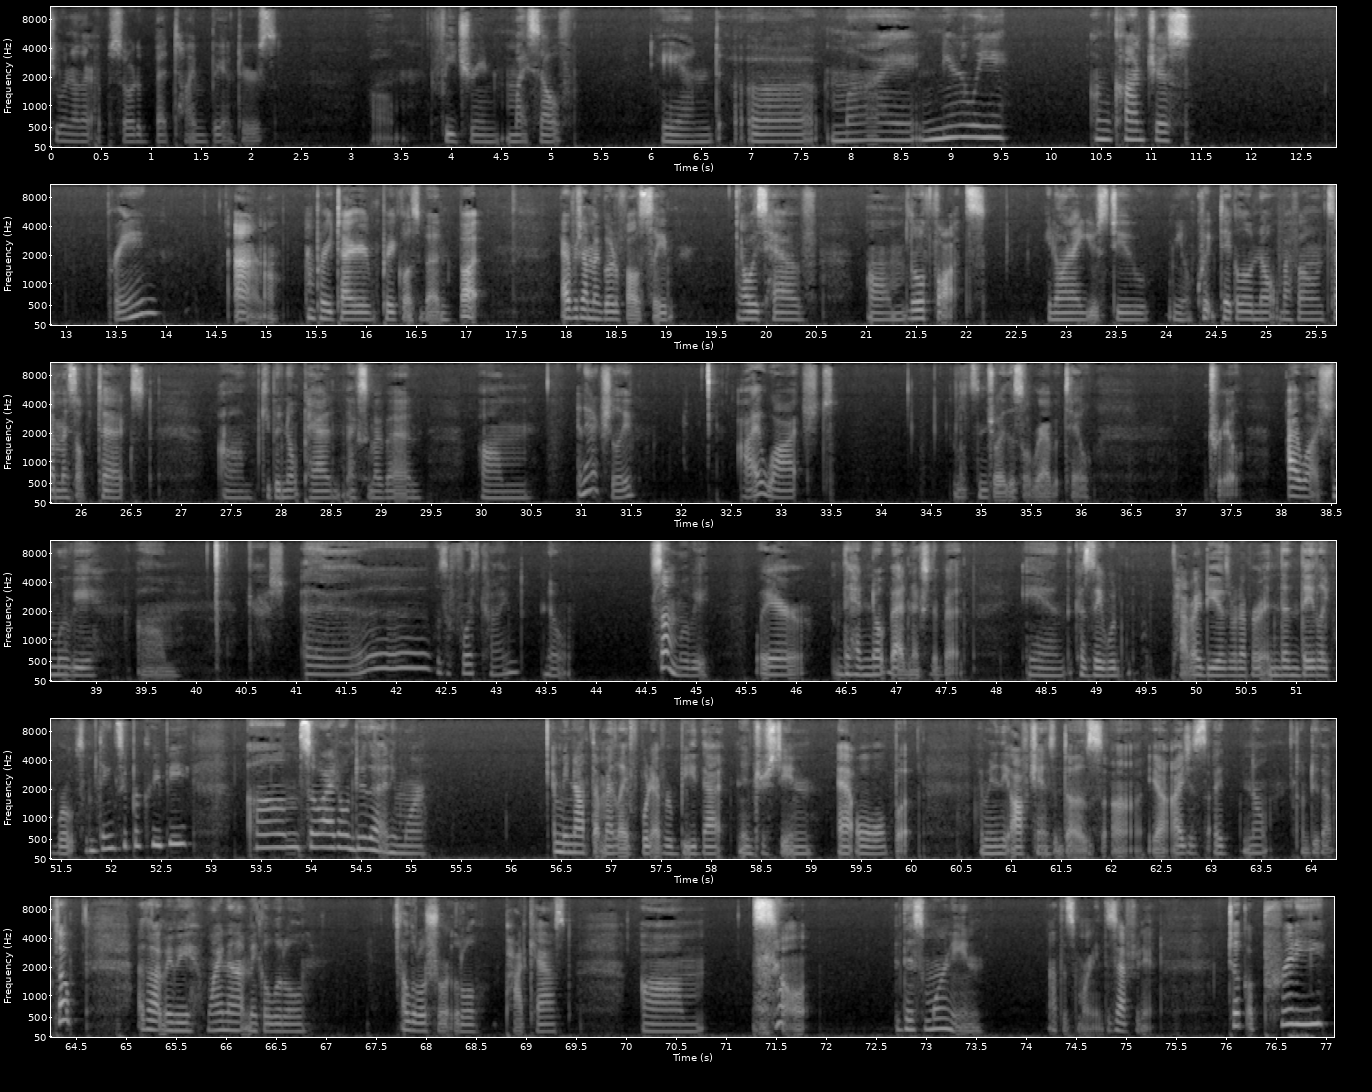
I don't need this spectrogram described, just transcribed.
to another episode of Bedtime Banters um, featuring myself and uh, my nearly unconscious brain. I don't know. I'm pretty tired, pretty close to bed, but every time I go to fall asleep, I always have um, little thoughts. You know, and I used to, you know, quick take a little note on my phone, send myself a text, um, keep a notepad next to my bed. Um, and actually, I watched. Let's enjoy this little rabbit tail trail. I watched a movie. Um, gosh, uh, was a fourth kind? No, some movie where they had a notepad next to their bed, and because they would have ideas or whatever, and then they like wrote something super creepy. Um, so I don't do that anymore. I mean, not that my life would ever be that interesting at all, but I mean, the off chance it does, uh, yeah, I just, I no, don't do that. So I thought maybe why not make a little, a little short little podcast. Um, so this morning, not this morning, this afternoon, took a pretty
